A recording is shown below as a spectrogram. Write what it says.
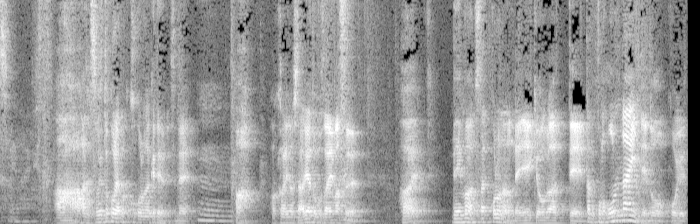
しれないです。ああそういうところやっぱ心がけてるんですね。うん。あわかりました。ありがとうございます。はい。でまあさコロナの、ね、影響があって多分このオンラインでのこういう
